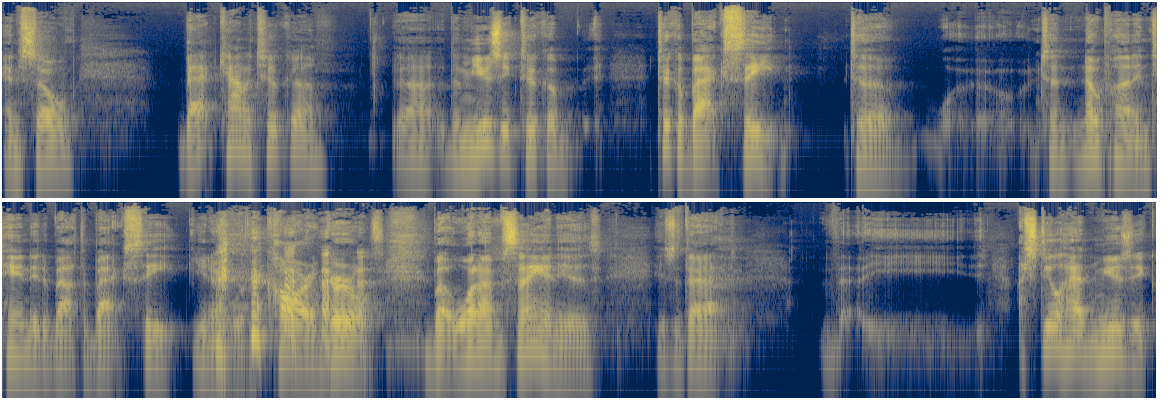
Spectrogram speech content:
and so that kind of took a uh, the music took a took a back seat to to no pun intended about the back seat, you know, with a car and girls. But what I'm saying is, is that the, I still had music,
